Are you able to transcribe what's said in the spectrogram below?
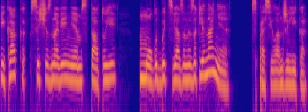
«И как с исчезновением статуи могут быть связаны заклинания?» — спросила Анжелика.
